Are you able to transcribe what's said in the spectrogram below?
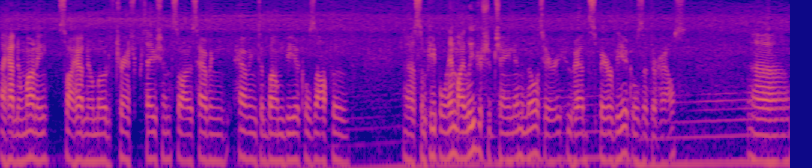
I had no money, so I had no mode of transportation. So I was having having to bum vehicles off of uh, some people in my leadership chain in the military who had spare vehicles at their house. Um,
